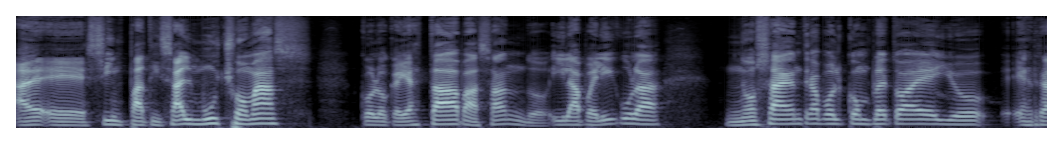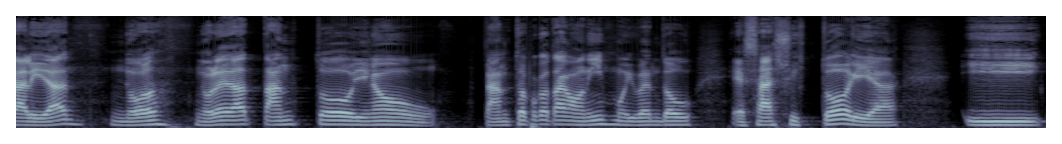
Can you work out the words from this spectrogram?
eh, simpatizar mucho más con lo que ya estaba pasando. Y la película no se entra por completo a ello. En realidad, no, no le da tanto, you know, tanto protagonismo, even though esa es su historia. Y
